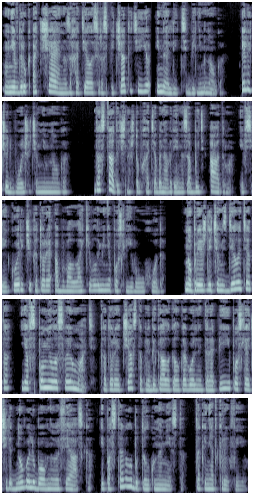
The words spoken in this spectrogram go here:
Мне вдруг отчаянно захотелось распечатать ее и налить себе немного. Или чуть больше, чем немного. Достаточно, чтобы хотя бы на время забыть Адама и всей горечи, которая обволакивала меня после его ухода. Но прежде чем сделать это, я вспомнила свою мать, которая часто прибегала к алкогольной терапии после очередного любовного фиаско и поставила бутылку на место, так и не открыв ее.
